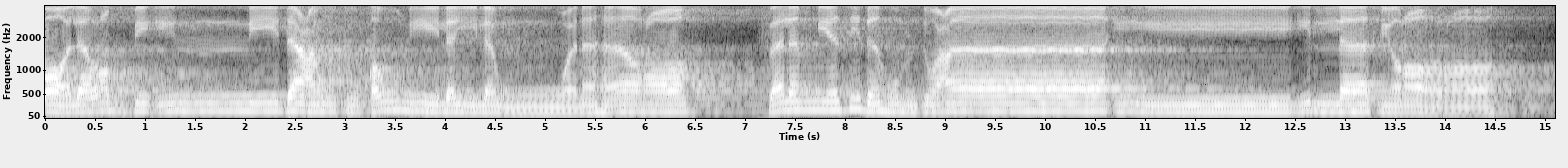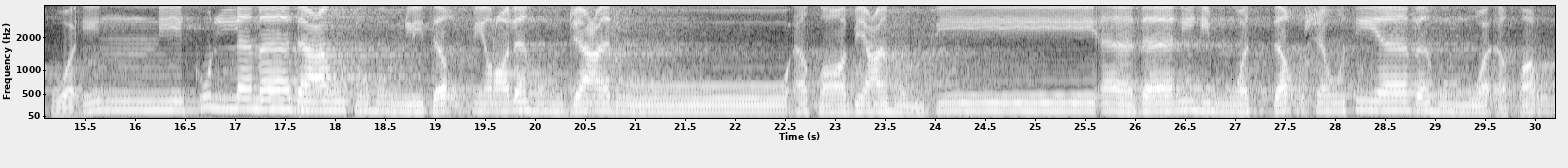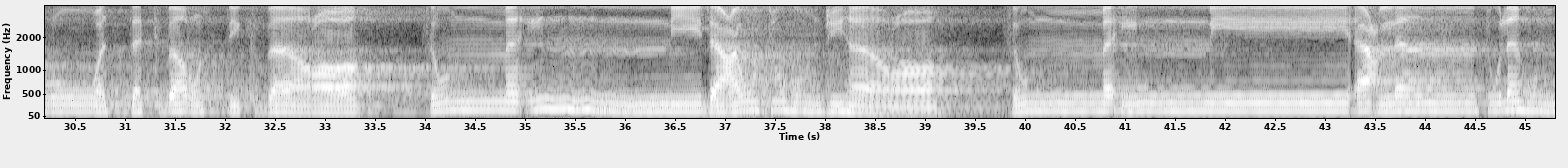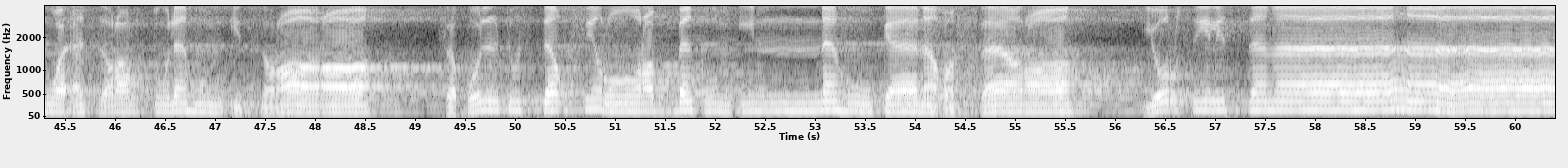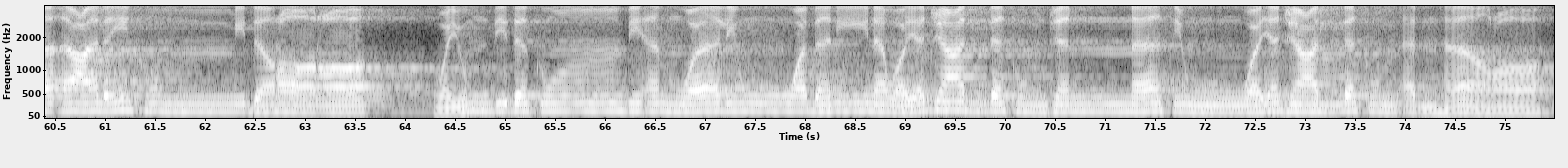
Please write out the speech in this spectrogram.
قال رب إني دعوت قومي ليلا ونهارا فلم يزدهم دعائي إلا فرارا وإني كلما دعوتهم لتغفر لهم جعلوا أصابعهم في آذانهم واستغشوا ثيابهم وأصروا واستكبروا استكبارا. ثم إني دعوتهم جهارا. ثم إني أعلنت لهم وأسررت لهم إسرارا. فقلت استغفروا ربكم إنه كان غفارا. يرسل السماء عليكم مدرارا ويمددكم بأموال وبنين ويجعل لكم جنات ويجعل لكم أنهارا.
